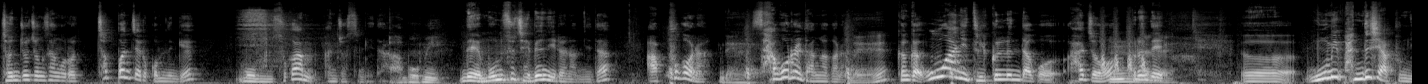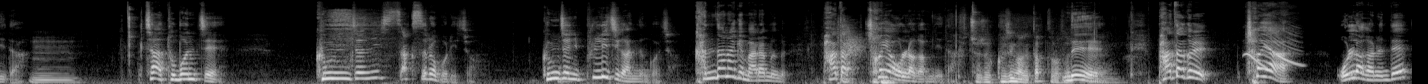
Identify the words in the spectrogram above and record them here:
전조 증상으로 첫 번째로 꼽는 게 몸수가 안 좋습니다. 아 몸이. 네, 몸수 재변이 일어납니다. 아프거나 네. 사고를 당하거나 네. 그러니까 우환이 들끓는다고 하죠. 음, 그런데 어, 몸이 반드시 아픕니다. 음. 자, 두 번째. 금전이 싹 쓸어버리죠. 금전이 풀리지가 않는 거죠. 간단하게 말하면 바닥 쳐야 올라갑니다. 그쵸 저그 생각이 딱 들어서 네. 지금. 바닥을 쳐야 올라가는데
